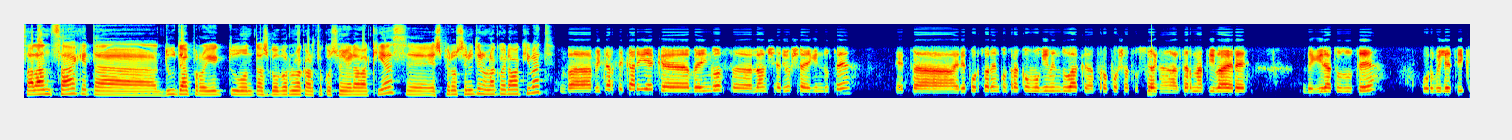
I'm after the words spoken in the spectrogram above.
zalantzak eta dudak proiektu ontaz gobernuak hartuko zuen erabakiaz. E, espero zenuten olako erabaki bat? Ba, bitartekariek e, behingoz lan seriosa egin dute eta aireportuaren kontrako mugimenduak proposatu zuen alternatiba ere begiratu dute urbiletik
